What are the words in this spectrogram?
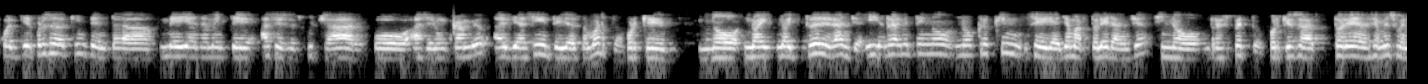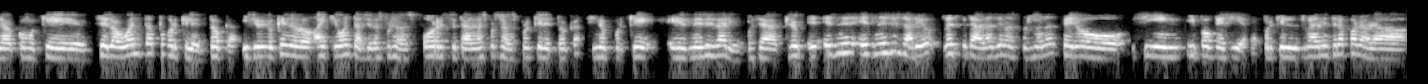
cualquier persona que intenta medianamente hacerse escuchar o hacer un cambio, al día siguiente ya está muerta, porque no, no, hay, no hay tolerancia. Y realmente no, no creo que se debería llamar tolerancia, sino respeto, porque o sea, tolerancia me suena como que se lo aguanta porque le toca. Y creo que no hay que aguantarse a las personas o respetar a las personas porque le toca, sino porque es necesario, o sea, creo que es, es necesario respetar a las demás personas, pero sin hipocresía, porque realmente la palabra,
